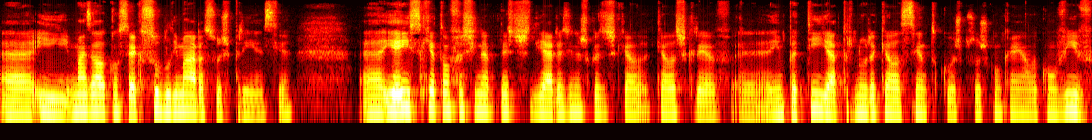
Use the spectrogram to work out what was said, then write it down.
uh, e mais ela consegue sublimar a sua experiência. Uh, e é isso que é tão fascinante nestes diários e nas coisas que ela, que ela escreve. Uh, a empatia, a ternura que ela sente com as pessoas com quem ela convive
